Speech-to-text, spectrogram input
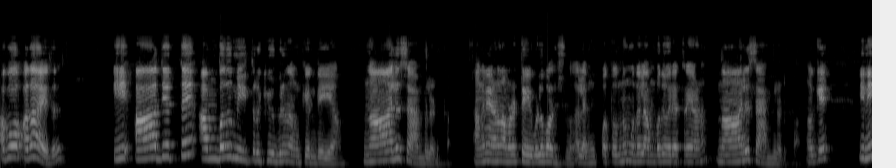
അപ്പോ അതായത് ഈ ആദ്യത്തെ അമ്പത് മീറ്റർ ക്യൂബിന് നമുക്ക് എന്ത് ചെയ്യാം? നാല് സാമ്പിൾ എടുക്കാം. അങ്ങനെയാണ് നമ്മുടെ ടേബിൾ പറഞ്ഞിട്ടുള്ളത് അല്ലെ? മുപ്പത്തൊന്ന് മുതൽ അമ്പത് വരെ എത്രയാണ്? നാല് സാമ്പിൾ എടുക്കാം. ഓക്കെ ഇനി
